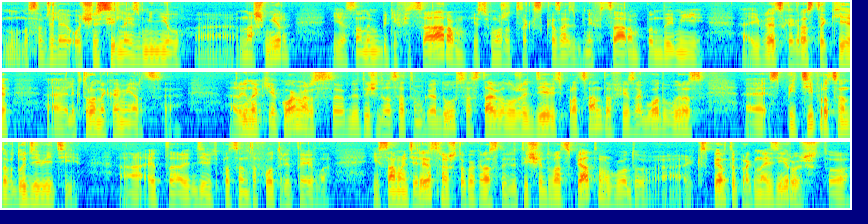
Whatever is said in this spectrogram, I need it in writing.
ну, на самом деле, очень сильно изменил наш мир, и основным бенефициаром, если можно так сказать, бенефициаром пандемии – Э, является как раз-таки э, электронная коммерция. Рынок e-commerce в 2020 году составил уже 9% и за год вырос э, с 5% до 9%. А, это 9% от ритейла. И самое интересное, что как раз к 2025 году эксперты прогнозируют, что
